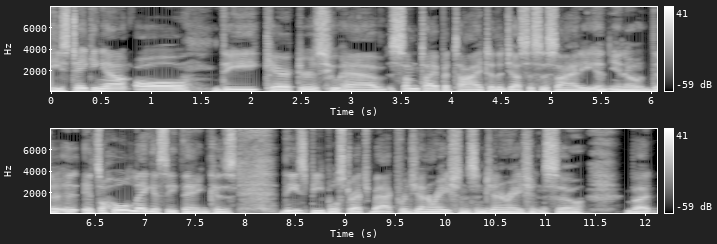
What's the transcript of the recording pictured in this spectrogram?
he's taking out all the characters who have some type of tie to the Justice Society. And, you know, it's a whole legacy thing because these people stretch back for generations and generations. So, but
